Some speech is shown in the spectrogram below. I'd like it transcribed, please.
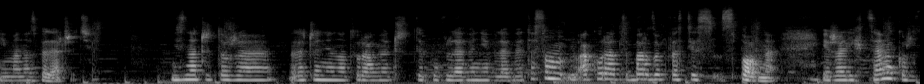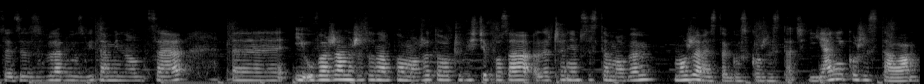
i ma nas wyleczyć. Nie znaczy to, że leczenie naturalne czy typu wlewy, nie wlewy, to są akurat bardzo kwestie sporne. Jeżeli chcemy korzystać ze wlewu z witaminą C yy, i uważamy, że to nam pomoże, to oczywiście poza leczeniem systemowym możemy z tego skorzystać. Ja nie korzystałam,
